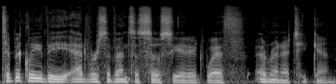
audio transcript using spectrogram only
Typically, the adverse events associated with irinotecan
